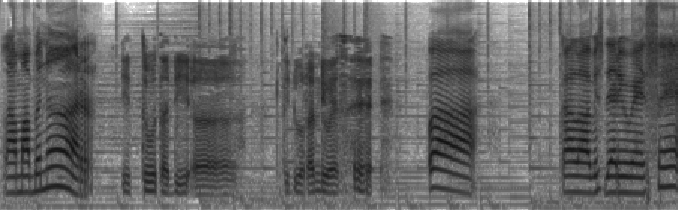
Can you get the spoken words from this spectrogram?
Lama bener. Itu tadi eh ketiduran di WC. Wah, kalau habis dari WC,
